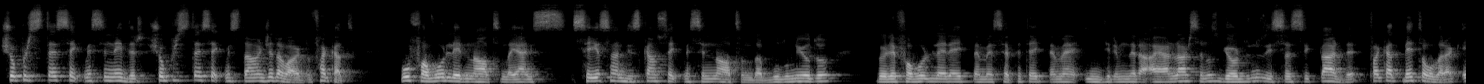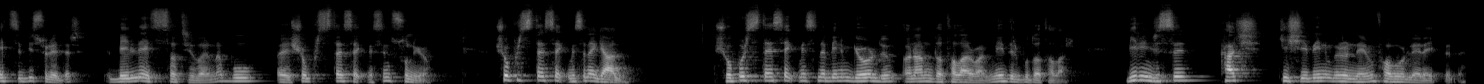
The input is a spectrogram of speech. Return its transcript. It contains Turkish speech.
Shopper site sekmesi nedir? Shopper site sekmesi daha önce de vardı fakat bu favorilerin altında yani sales and discount sekmesinin altında bulunuyordu. Böyle favorilere ekleme, sepete ekleme, indirimlere ayarlarsanız gördüğünüz istatistiklerdi. Fakat beta olarak Etsy bir süredir belli Etsy satıcılarına bu e, shopper site sekmesini sunuyor. Shopper site sekmesine geldim. Shopper site sekmesinde benim gördüğüm önemli datalar var. Nedir bu datalar? Birincisi kaç kişi benim ürünlerimi favorilere ekledi?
